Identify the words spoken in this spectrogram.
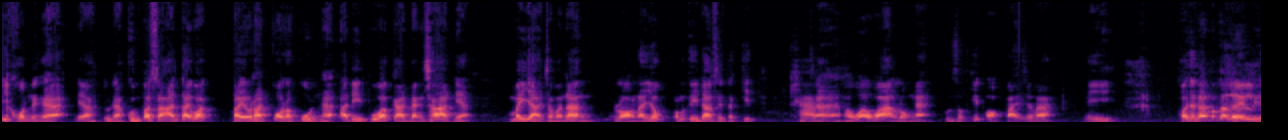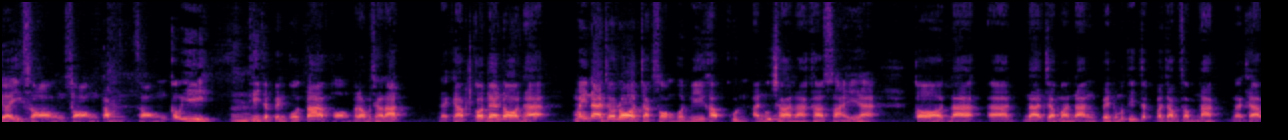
อีกคนหนึ่งฮะเดี๋ยวดูนะ คุณประสานไตรวัฒน์ไตรรัตน์วรกุลฮะอดีตผู้ว่าการแบงก์ชาติเนี่ย ไม่อยากจะมานั่งรองนายกรัฐมนตรีด้านเศรษฐกิจครับอ่าเพราะว่าว่างลงไงคุณสมคิดออกไปใช่ไหมนี่ เพราะฉะนั้นมันก็เลยเหลืออีกสองสองตำสองเก้าอี้อืมที่จะเป็นโควต้าของพลังประชารัฐนะครับ ก็แน่นอนฮะไม่น่าจะรอดจากสองคนนี้ครับ คุณอนุชานาคาสายฮะก็น่าอ่าน่าจะมานั่งเป็นรัฐมนตรีประจำสำนักนะครับ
